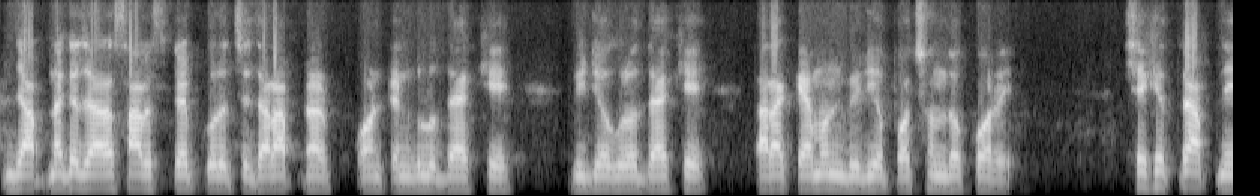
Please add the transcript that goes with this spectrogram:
যে আপনাকে যারা সাবস্ক্রাইব করেছে, যারা আপনার কন্টেন্টগুলো দেখে ভিডিওগুলো দেখে, তারা কেমন ভিডিও পছন্দ করে? সেক্ষেত্রে আপনি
